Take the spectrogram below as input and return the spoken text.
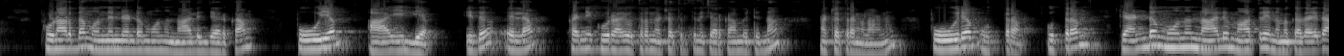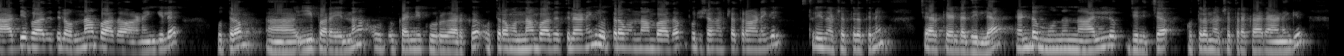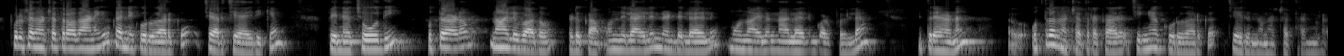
പുണർദം ഒന്നും രണ്ടും മൂന്നും നാലും ചേർക്കാം. പൂയം ആയില്യം. ഇത് എല്ലാം കന്നിക്കൂറായ ഉത്തര നക്ഷത്രത്തിന് ചേർക്കാൻ പറ്റുന്ന നക്ഷത്രങ്ങളാണ്. പൂരം ഉത്രം. ഉത്രം രണ്ടും മൂന്നും നാലും മാത്രമേ നമുക്ക് അതായത് ആദ്യ പാദത്തിൽ ഒന്നാം പാദമാണെങ്കിൽ ഉത്രം ഈ പറയുന്ന കന്നിക്കൂറുകാർക്ക് ഉത്രം ഒന്നാം പാദത്തിലാണെങ്കിൽ ഉത്രം ഒന്നാം പാദം പുരുഷ നക്ഷത്രമാണെങ്കിൽ സ്ത്രീ നക്ഷത്രത്തിന് ചേർക്കേണ്ടതില്ല. രണ്ടും മൂന്നും നാലിലും ജനിച്ച ഉത്തര നക്ഷത്രക്കാരാണെങ്കിൽ പുരുഷ നക്ഷത്രം അതാണെങ്കിൽ കന്നിക്കൂറുകാർക്ക് ചേർച്ചയായിരിക്കും. പിന്നെ ചോതി ഉത്രാടം നാല് പാദം എടുക്കാം. ഒന്നിലായാലും രണ്ടിലായാലും മൂന്നായാലും നാലായാലും കുഴപ്പമില്ല. ഇത്രയാണ്. ഉത്തര നക്ഷത്രക്കാർ ചിങ്ങക്കൂറുകാർക്ക് ചേരുന്ന നക്ഷത്രങ്ങൾ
